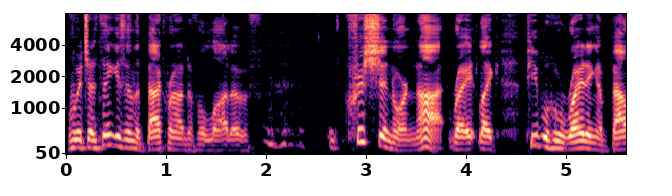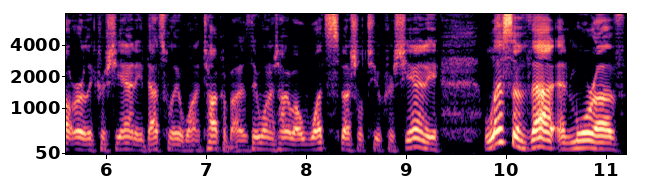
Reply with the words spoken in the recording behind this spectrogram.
which i think is in the background of a lot of. Christian or not, right? Like people who are writing about early Christianity, that's what they want to talk about. Is they want to talk about what's special to Christianity. Less of that and more of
